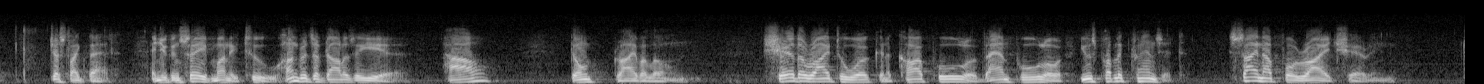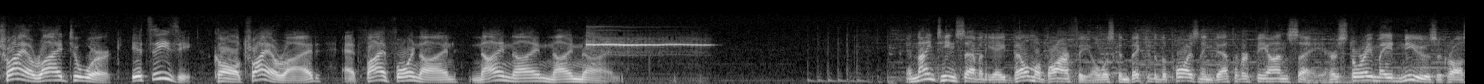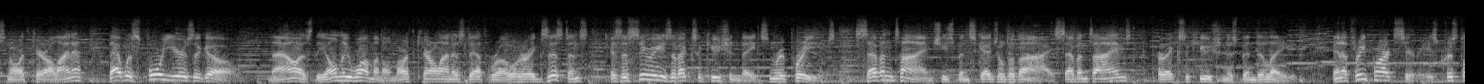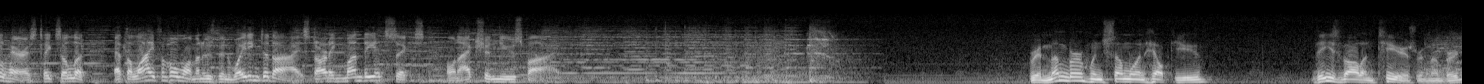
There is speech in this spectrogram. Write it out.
just like that. And you can save money, too, hundreds of dollars a year. How? Don't drive alone. Share the ride to work in a carpool or van pool or use public transit. Sign up for ride sharing. Try a ride to work. It's easy. Call Try a Ride at 549 9999. In 1978, Velma Barfield was convicted of the poisoning death of her fiancé. Her story made news across North Carolina. That was four years ago. Now, as the only woman on North Carolina's death row, her existence is a series of execution dates and reprieves. Seven times she's been scheduled to die. Seven times her execution has been delayed. In a three-part series, Crystal Harris takes a look at the life of a woman who's been waiting to die starting Monday at 6 on Action News 5. Remember when someone helped you? These volunteers remembered,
